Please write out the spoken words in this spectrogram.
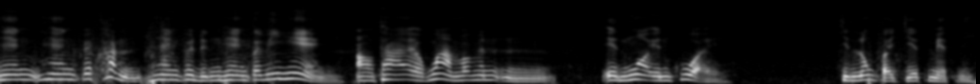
แหงแหงไปขันแหงไปดึงแหงแต่มีแหงเอาทายออกมาว่ามันเอ็นงัวเอ็นขวายกินลงไปเจ็ดเม็ดนี่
